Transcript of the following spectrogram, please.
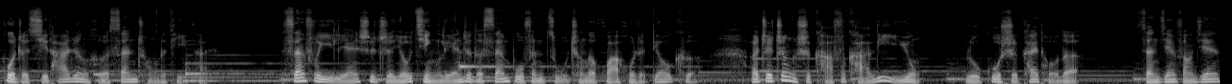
或者其他任何三重的题材。三复一连是指由紧连着的三部分组成的画或者雕刻，而这正是卡夫卡利用，如故事开头的三间房间。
